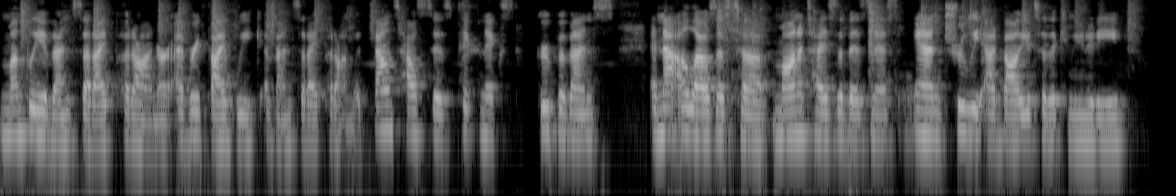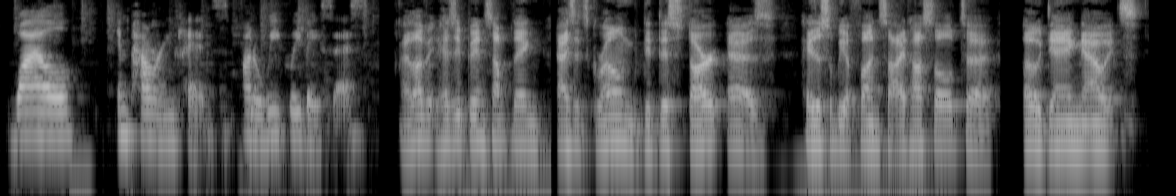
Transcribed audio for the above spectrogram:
monthly events that I put on, or every five week events that I put on with bounce houses, picnics, group events. And that allows us to monetize the business and truly add value to the community while empowering kids on a weekly basis. I love it. Has it been something as it's grown? Did this start as, hey, this will be a fun side hustle to, oh, dang, now it's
